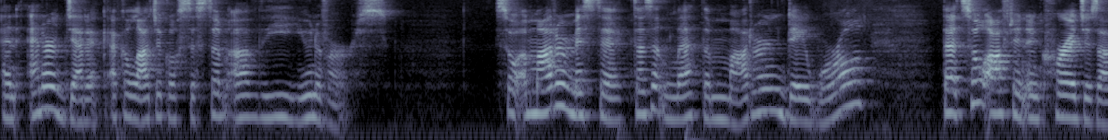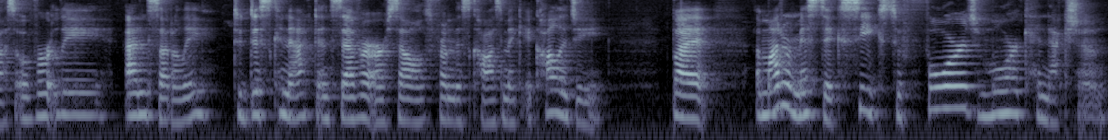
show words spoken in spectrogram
and energetic ecological system of the universe. So, a modern mystic doesn't let the modern day world that so often encourages us overtly and subtly to disconnect and sever ourselves from this cosmic ecology. But a modern mystic seeks to forge more connection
